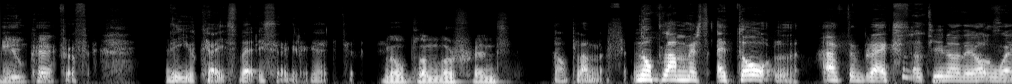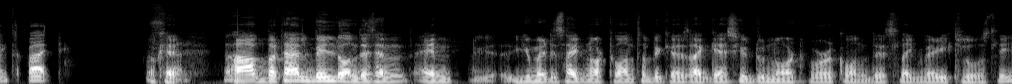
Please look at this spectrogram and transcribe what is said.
in- UK? The UK is very segregated No plumber friends. no plumbers, no plumbers at all after Brexit. You know, they all went right. Okay. So, Uh, but I'll build on this, and and you may decide not to answer because I guess you do not work on this like very closely.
